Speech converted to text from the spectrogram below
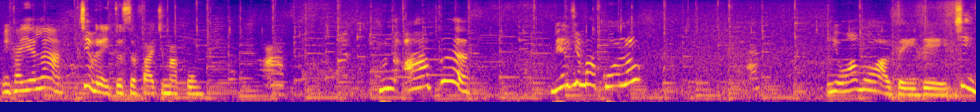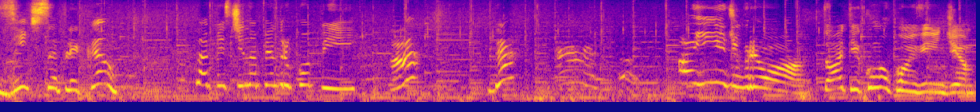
Mihaela, ce vrei tu să facem acum? În apă? Mergem acolo? Eu am o altă idee. Ce zici să plecăm? La piscină pentru copii. A? Da? Aici vreau! Tati, cum o convingem?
